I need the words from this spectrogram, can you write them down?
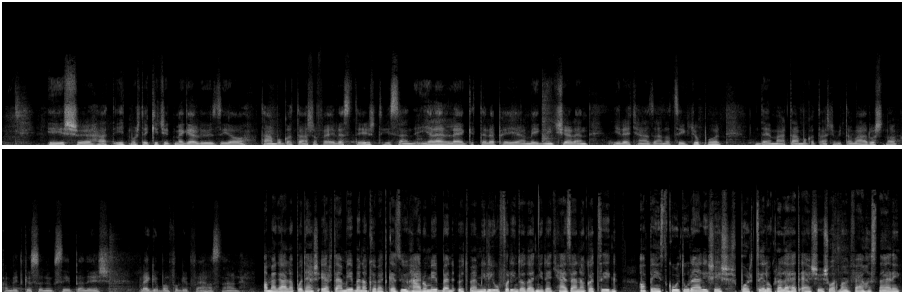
és hát itt most egy kicsit megelőzi a támogatás a fejlesztést, hiszen jelenleg telephelyel még nincs jelen Nyíregyházán a cégcsoport, de már támogatást nyújt a városnak, amit köszönünk szépen, és legjobban fogjuk felhasználni. A megállapodás értelmében a következő három évben 50 millió forintot ad Nyíregyházának a cég. A pénzt kulturális és sportcélokra lehet elsősorban felhasználni.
